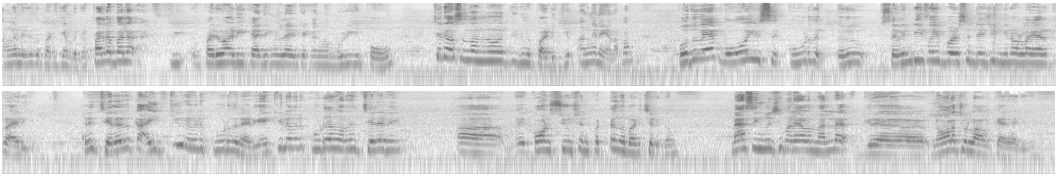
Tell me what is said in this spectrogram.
അങ്ങനെ ഇരുന്ന് പഠിക്കാൻ പറ്റും. പല പല പരിപാടി കാര്യങ്ങളിലായിട്ടൊക്കെ അങ്ങ് മുഴുകി പോകും ചില ദിവസം നന്നായിട്ട് ഇരുന്ന് പഠിക്കും. അങ്ങനെയാണ്. അപ്പം പൊതുവേ ബോയ്സ് കൂടുതൽ ഒരു സെവന്റി ഫൈവ് പെർസെന്റേജ് ഇങ്ങനെയുള്ള ക്യാരക്ടർ ആയിരിക്കും. അത് ചിലർക്ക് ഐ ക്യു ലെവൽ കൂടുതലായിരിക്കും. ഐ ക്യു ലെവൽ കൂടുക എന്ന് പറഞ്ഞാൽ ചിലർ കോൺസ്റ്റിറ്റ്യൂഷൻ പെട്ടെന്ന് പഠിച്ചെടുക്കും. മാത്സ് ഇംഗ്ലീഷ് മലയാളം നല്ല നോളജുള്ള ആൾക്കാരായിരിക്കും.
